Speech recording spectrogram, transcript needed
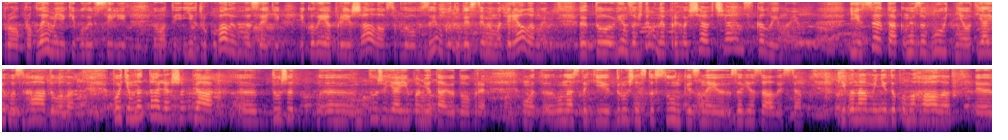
про проблеми, які були в селі. От їх друкували в газеті. І коли я приїжджала, особливо взимку, туди з цими матеріалами, е, то він завжди мене пригощав чаєм з калиною. І це так незабутнє. От я його згадувала. Потім Наталя Шопяк, е, дуже, е, дуже я її пам'ятаю добре. От е, у нас такі дружні стосунки з нею зав'язалися. І вона мені допомагала, е,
